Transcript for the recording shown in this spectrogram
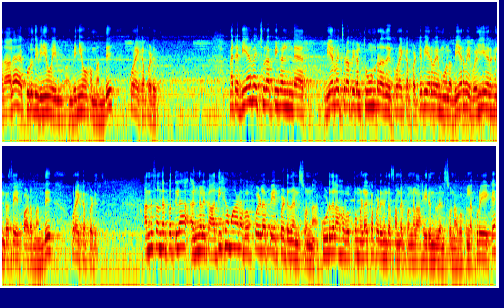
அதால் குருதி விநியோகம் விநியோகம் வந்து குறைக்கப்படுது. மற்ற வியர்வை சுரப்பிகளின் வியர்வை சுரப்பிகள் தூண்டுறது குறைக்கப்பட்டு வியர்வை மூலம் வியர்வை வெளியேறுகின்ற செயற்பாடும் வந்து குறைக்கப்படுது. அந்த சந்தர்ப்பத்தில் எங்களுக்கு அதிகமான வெப்ப இழப்பு ஏற்பட்டதுன்னு சொன்னால் கூடுதலாக வெப்பம் இழக்கப்படுகின்ற சந்தர்ப்பங்களாக இருந்ததுன்னு சொன்னால் வெப்பநிலை குறையக்க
